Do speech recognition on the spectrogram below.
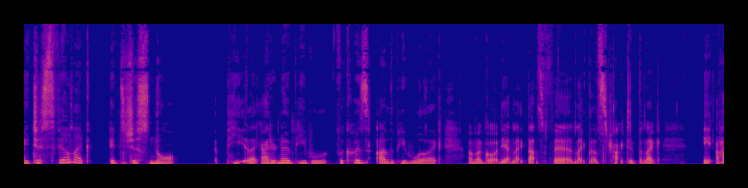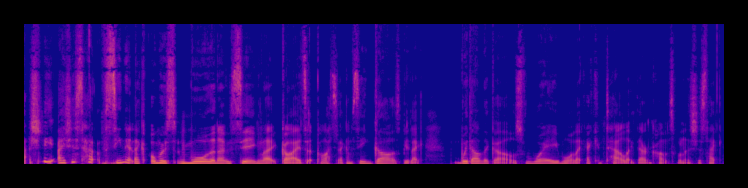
I just feel like it's just not pe- like I don't know people because other people were like oh my god yeah like that's fair like that's attractive but like it actually I just have seen it like almost more than I'm seeing like guys at parties like I'm seeing girls be like with other girls way more like I can tell like they're uncomfortable and it's just like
